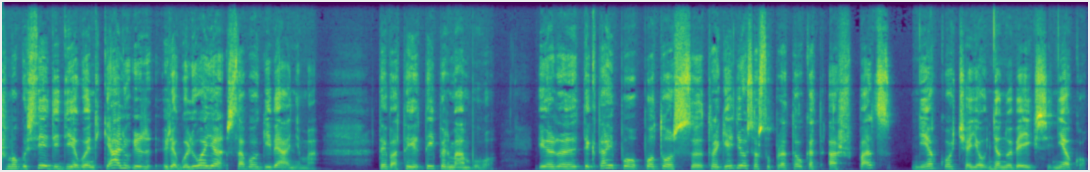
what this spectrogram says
žmogus sėdi Dievo ant kelių ir reguliuoja savo gyvenimą. Tai va, tai taip ir man buvo. Ir tik tai po, po tos tragedijos aš supratau, kad aš pats nieko čia jau nenuveiksi, nieko.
